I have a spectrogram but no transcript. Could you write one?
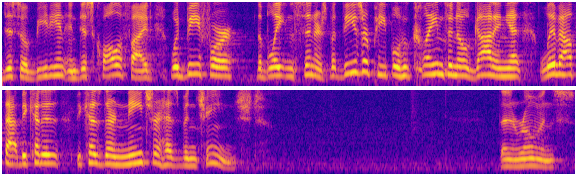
disobedient, and disqualified, would be for the blatant sinners. But these are people who claim to know God and yet live out that because, because their nature has been changed. Then in Romans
